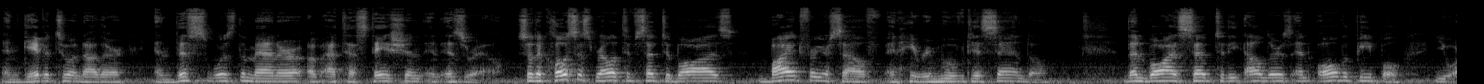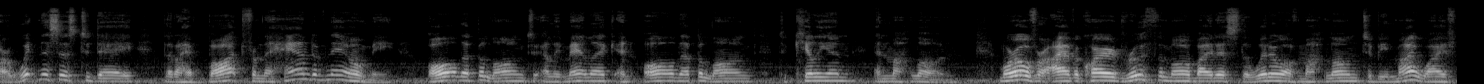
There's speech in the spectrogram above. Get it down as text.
and gave it to another, and this was the manner of attestation in Israel. So the closest relative said to Boaz, Buy it for yourself, and he removed his sandal. Then Boaz said to the elders and all the people, You are witnesses today that I have bought from the hand of Naomi all that belonged to Elimelech and all that belonged to Chilion and Mahlon. Moreover, I have acquired Ruth the Moabitess, the widow of Mahlon, to be my wife,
